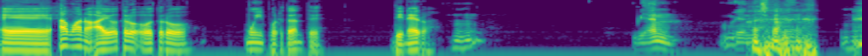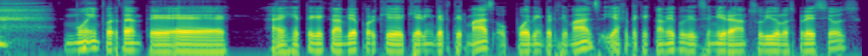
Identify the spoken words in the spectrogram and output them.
Eh, ah, bueno, hay otro, otro muy importante, dinero. Bien, muy bien dicho también. Ujú. Muy importante. eh, hay gente que cambia porque quiere invertir más o puede invertir más y hay gente que cambia porque dice, mira, han subido los precios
